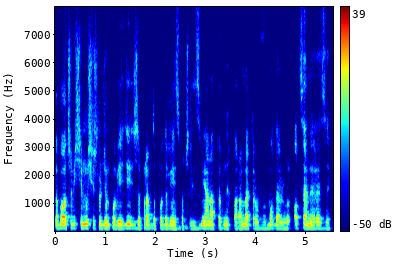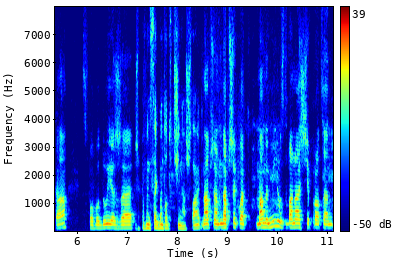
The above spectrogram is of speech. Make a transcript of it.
no bo oczywiście musisz ludziom powiedzieć, że prawdopodobieństwo, czyli zmiana pewnych parametrów w modelu oceny ryzyka spowoduje, że... Że pewien segment odcinasz, tak? Na, na przykład mamy minus 12% e,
